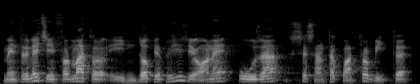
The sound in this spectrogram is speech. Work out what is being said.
mentre invece in formato in doppia precisione usa 64 bit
